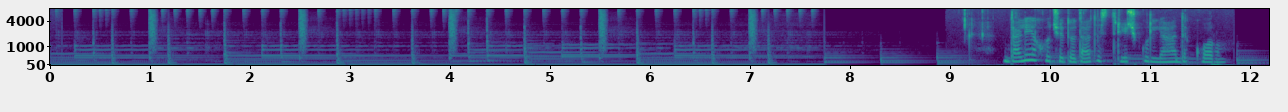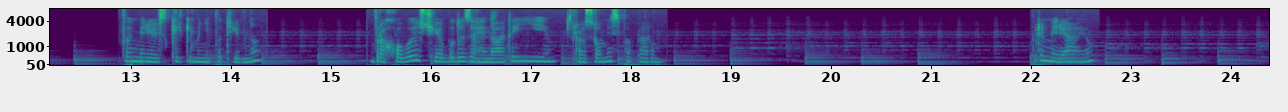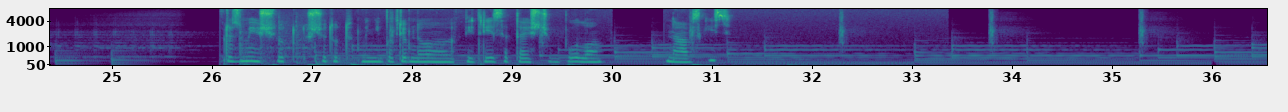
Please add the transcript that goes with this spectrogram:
Далі я хочу додати стрічку для декору. Вимірюю, скільки мені потрібно. Враховую, що я буду загинати її разом із папером. Приміряю. Розумію, що тут, що тут мені потрібно відрізати, щоб було навскізь.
